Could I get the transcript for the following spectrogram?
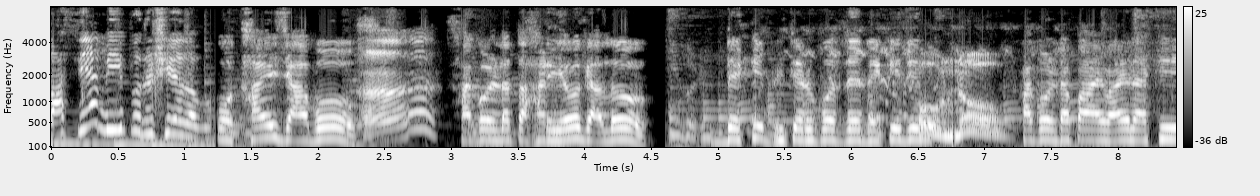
বাঁচিয়ে বি পুরুষিয়ে যাব কোথায় যাব? ছাগলটা তো হারিয়েও গেল। দেখি ভিতের উপর যে দেখি দিন ছাগলটা পায় ভাই নাকি?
